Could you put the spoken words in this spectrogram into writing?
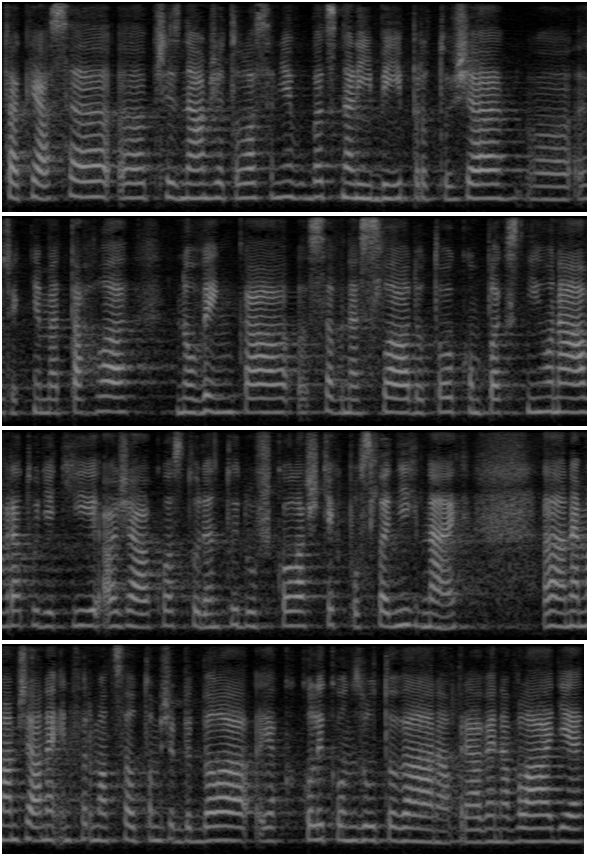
Tak já se eh, přiznám, že tohle se mně vůbec nelíbí, protože, eh, řekněme, tahle novinka se vnesla do toho komplexního návratu dětí a žáků a studentů do škol až v těch posledních dnech. Eh, nemám žádné informace o tom, že by byla jakkoliv konzultována právě na vládě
